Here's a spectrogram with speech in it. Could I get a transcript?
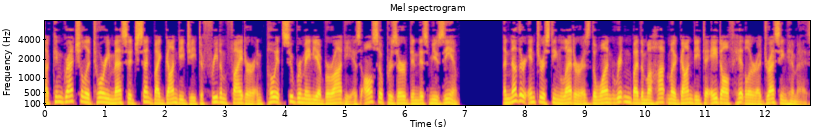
A congratulatory message sent by Gandhiji to freedom fighter and poet Subramania Bharati is also preserved in this museum. Another interesting letter is the one written by the Mahatma Gandhi to Adolf Hitler addressing him as,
